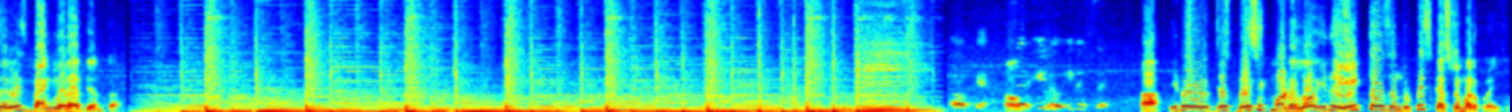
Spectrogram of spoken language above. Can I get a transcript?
service Bangalore ಆದ್ಯಂತ ಓಕೆ ಹೌದು. ಹಾ ಇದು ಜಸ್ಟ್ ಬೇಸಿಕ್ ಮಾಡಲ್ ಇದು eight thousand rupees customer price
